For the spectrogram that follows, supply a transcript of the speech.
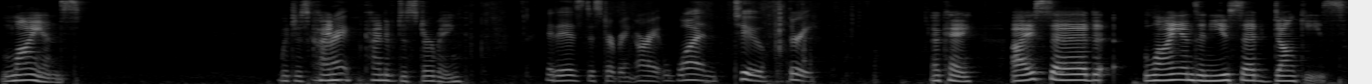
Lions. Which is kind right. kind of disturbing. It is disturbing. All right. One, two, three. Okay. I said lions and you said donkeys.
